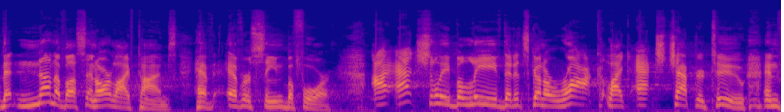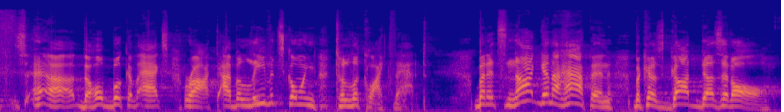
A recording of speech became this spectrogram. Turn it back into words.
that none of us in our lifetimes have ever seen before. I actually believe that it's going to rock like Acts chapter 2 and uh, the whole book of Acts rocked. I believe it's going to look like that. But it's not going to happen because God does it all.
